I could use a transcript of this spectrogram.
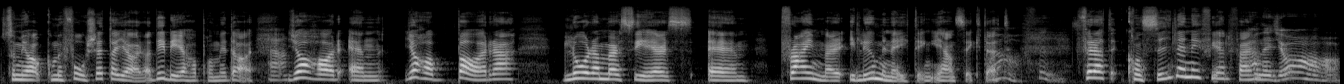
som jag kommer fortsätta göra, det är det jag har på mig idag. Ja. Jag har en, jag har bara Laura Merciers eh, primer illuminating i ansiktet. Fint. För att concealern är i fel färg. Ja, nej, jag har,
